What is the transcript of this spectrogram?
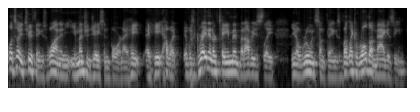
well, I'll tell you two things. One, and you mentioned Jason Bourne. I hate, I hate how it, it was great entertainment, but obviously, you know, ruined some things. But like a rolled up magazine,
